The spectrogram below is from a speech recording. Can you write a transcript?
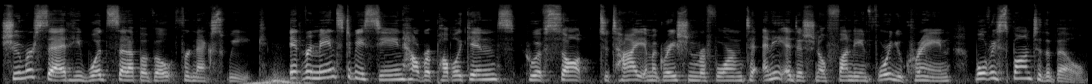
Schumer said he would set up a vote for next week. It remains to be seen how Republicans, who have sought to tie immigration reform to any additional funding for Ukraine, will respond to the bill.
